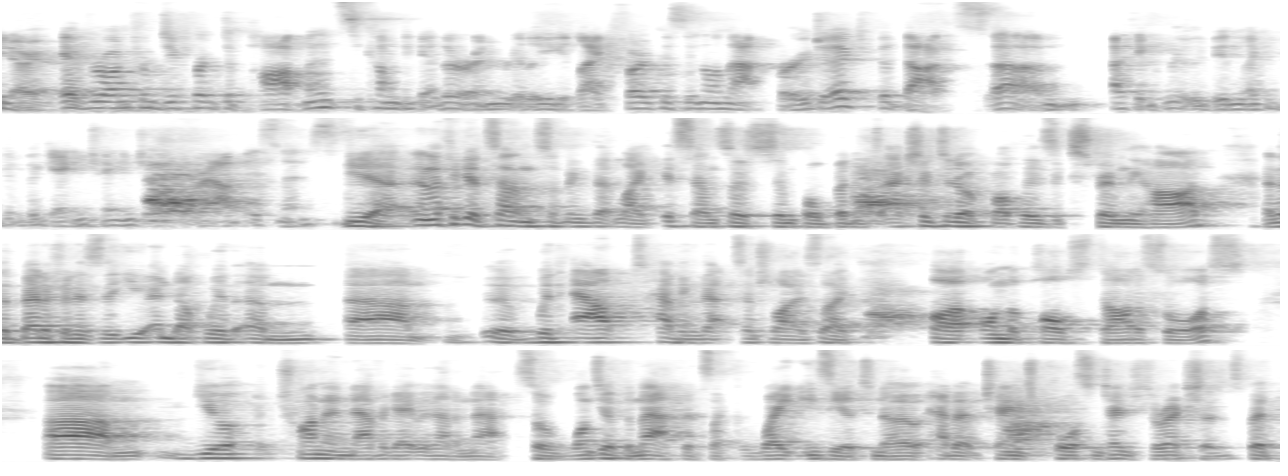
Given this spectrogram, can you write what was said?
you know everyone from different departments to come together and really like focus in on that project but that's um, i think really been like a bit of a game changer for our business yeah and i think it sounds something that like it sounds so simple but it's actually to do it properly is extremely hard and the benefit is that you end up with um, um uh, without having that centralized like uh, on the pulse data source um, you're trying to navigate without a map. So once you have the map, it's like way easier to know how to change course and change directions. But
